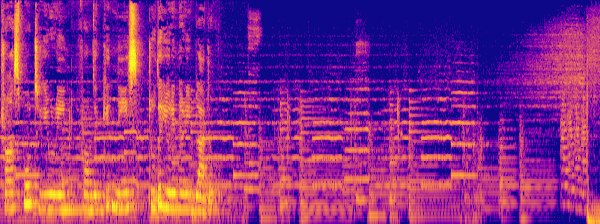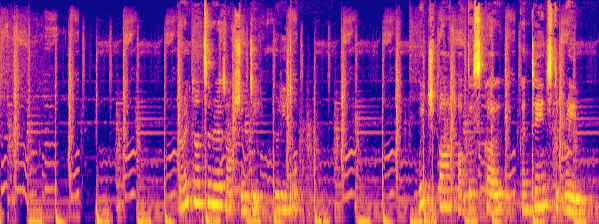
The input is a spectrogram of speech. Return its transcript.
transports urine from the kidneys to the urinary bladder? The right answer is option D, ureter. Which part of the skull contains the brain?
